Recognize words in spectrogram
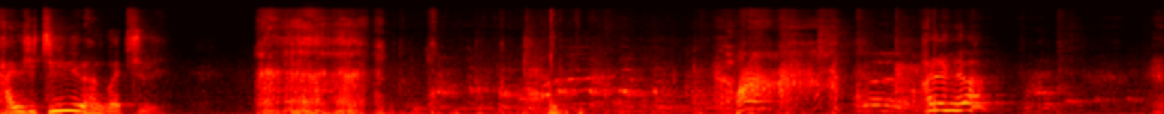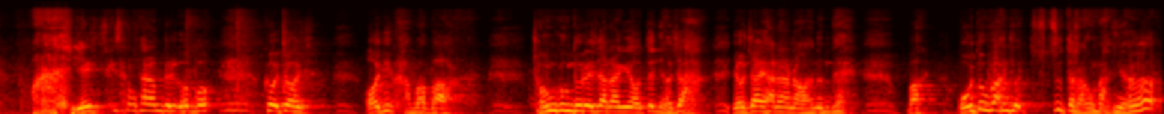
다윗이 지휘를 한 거야, 지휘. 할렐루야. 얘 세상 사람들 뭐, 그, 저, 어디 가봐봐. 전국 노래자랑에 어떤 여자, 여자 하나 나왔는데, 막, 오도방조 쓰더라고, 막, 그냥.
